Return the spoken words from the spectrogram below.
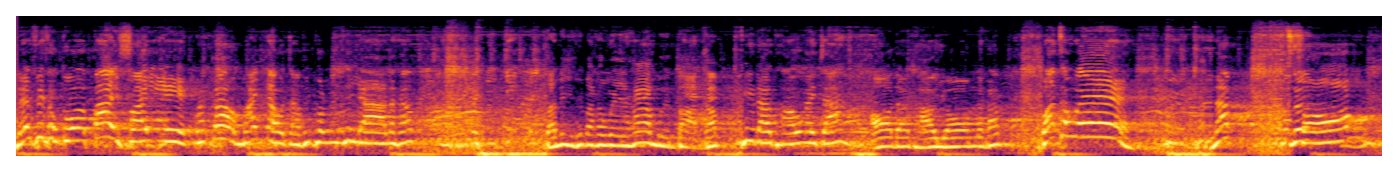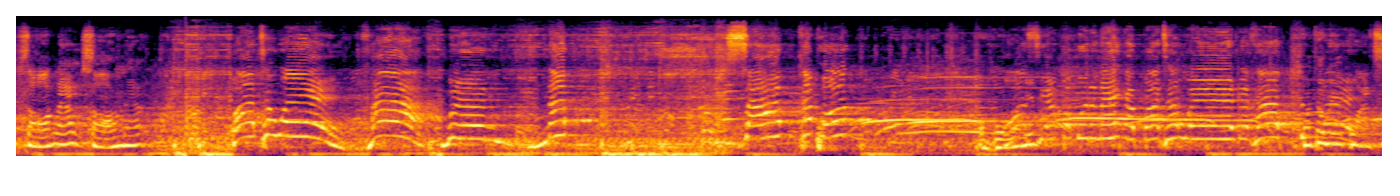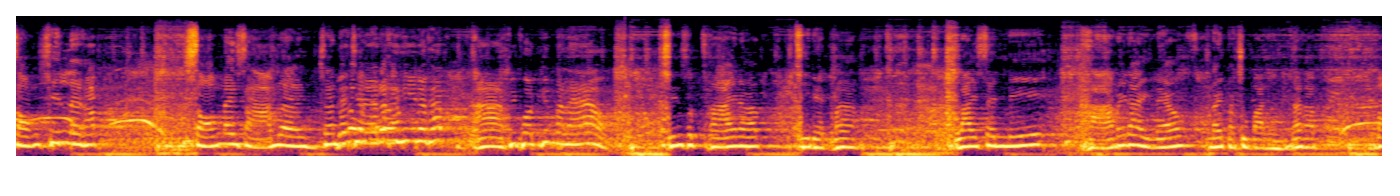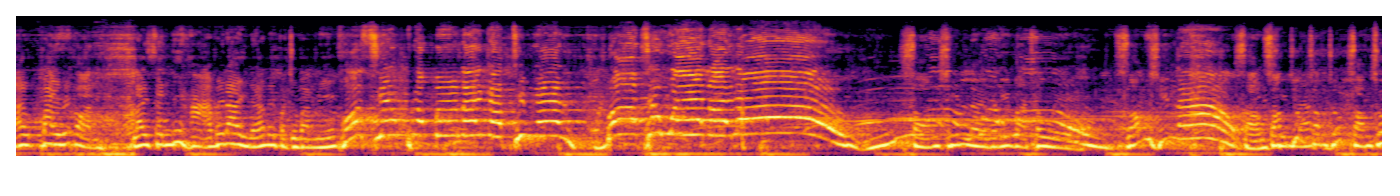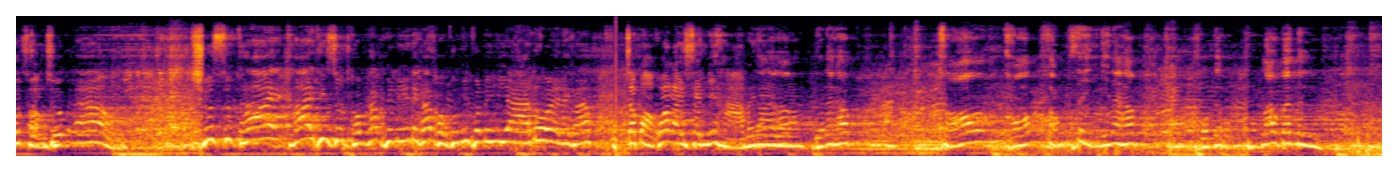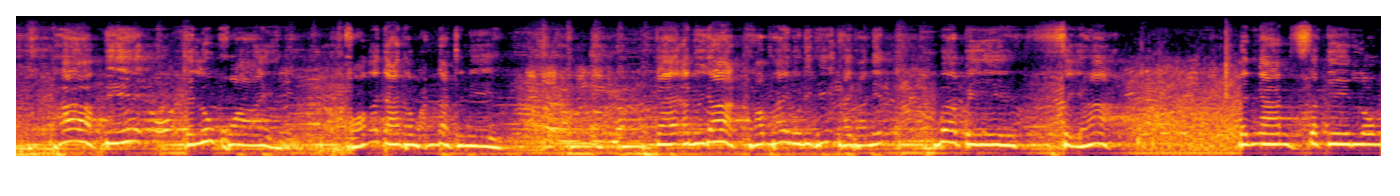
เลดฟิตสองตัวป้ายไฟเอกแล้วก็ไม้เก่าจากพิพลวิทยานะครับ ตอนนี้อยู่ที่บัตเทอร์เวย์ห้าหมื่นบาทครับ พี่ดาวเทาไงจ๊ะอ๋อดาวเทายอมนะครับบัตเทอร์เวย์นับสองสองแล้วสองแล้วบัตเทอร์เวย์ห้าหมื่นนับสามครับผมโอ้โหขอวันนี้เสียงประมือหน่อยให้กับบัตเทอร์เวย์นะครับบัตเทอร์เวย์กวาดสองชิ้นเลยครับ สองในสามเลยเชิญเดี๋บัยตวเทอเชิร์ญเวย์กันนะครับทีนะครับ อ่าพี่พลขึ้นมาแล้ว ชิ้นสุดท้ายนะครับ ทีเด็ดมาก ลายเซ็นนี้หาไม่ได้อีกแล้วในปัจจุบันนะครับใบใบไว้ก่อน ลายเซ็นที่หาไม่ได้อีกแล้วในปัจจุบันนี้ ขอเสียงประมือหน่อยกับทีมงานบัตเทอร์เวย์หน่อยแล้วสองชิ้นเลยวันนี้บัตเทอร์เวย์สองชิ้นแล้ว สองสองชุดชิ้นสองชุดสองชุดสองชุดไปแล้วชุดสุดท้ายท้ายที่สุดของค่ำคืนนี้นะครับ ของคุณพิพลวิทยาด้วยนะครับ จะบอกว่าลายเซ็นนี้หาไม่ได้ได้แล้ควรับนะเดี๋ยวนะครับสองของสองสิ่งนี้นะครับ ผมจะผมผมเล่าแป๊บหนึ่งภาพนี้เป็นรูปควายของอาจารย์ถวันดัชนี แกอนุญาตทำให้มูลนิธิไทยพาณิชย์เมื่อปี 45 เป็นงานสกรีนลง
